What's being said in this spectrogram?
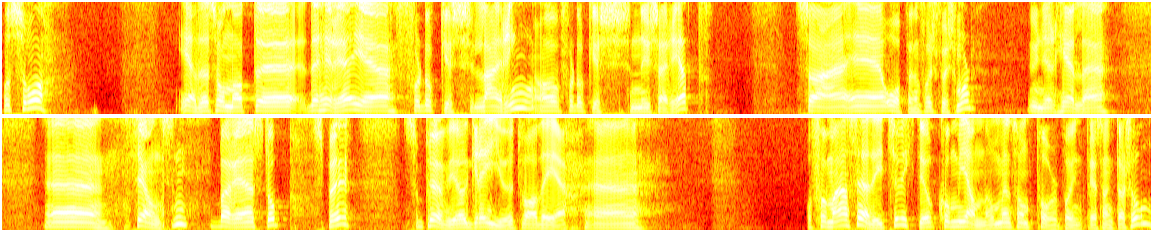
Og så er det sånn at uh, det dette er for deres læring og for deres nysgjerrighet. Så jeg er åpen for spørsmål under hele uh, seansen. Bare stopp, spør, så prøver vi å greie ut hva det er. Uh, og For meg så er det ikke så viktig å komme gjennom en sånn powerpoint-presentasjon.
